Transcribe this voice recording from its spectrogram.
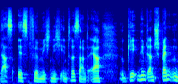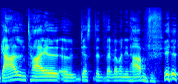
das ist für mich nicht interessant. Er geht, nimmt an Spendengalen teil, äh, das, das, wenn man den haben will,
